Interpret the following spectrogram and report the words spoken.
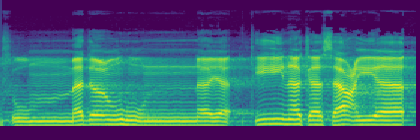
ثم ادعهن يأتينك سعيا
